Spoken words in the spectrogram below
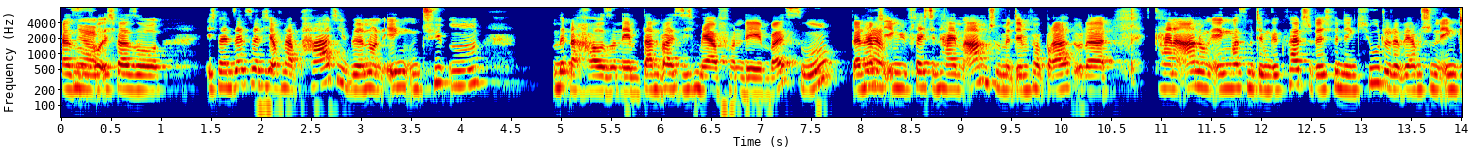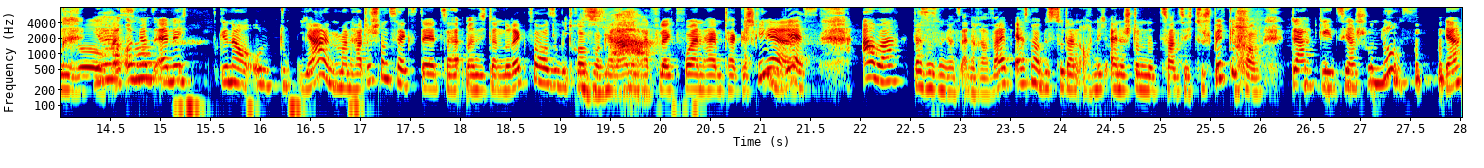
Also, ja. so, ich war so, ich meine, selbst wenn ich auf einer Party bin und irgendeinen Typen mit nach Hause nehme, dann weiß ich mehr von dem, weißt du? Dann ja. habe ich irgendwie vielleicht den halben Abend schon mit dem verbracht oder keine Ahnung, irgendwas mit dem gequatscht oder ich finde den cute oder wir haben schon irgendwie so. Ja, weißt und du? ganz ehrlich, genau. Und du, ja, man hatte schon Sexdates, da hat man sich dann direkt zu Hause getroffen und keine Ahnung, hat vielleicht vorher einen halben Tag geschrieben. Ja. Yes. Aber das ist ein ganz anderer Vibe. Erstmal bist du dann auch nicht eine Stunde 20 zu spät gekommen. Da geht's ja schon los. Ja.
